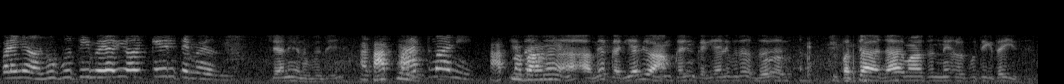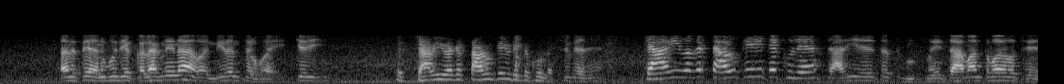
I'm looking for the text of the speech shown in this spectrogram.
પણ એની અનુભૂતિ મેળવી હોય કેવી રીતે મેળવી? શેની અનુભૂતિ? આત્માની. અમે- અમે કરિયાલી આમ કરીને કરિયાલી બધો પચાસ હજાર માણસો ની અનુભૂતિ થઈ છે. અને તે અનુભૂતિ એક કલાકની ના હોય નિરંતર હોય. કેવી? તો ચાવી વગર તાળું કેવી રીતે ખુલે? શું કે છે? ચાવી વગર તાળું કેવી રીતે ખુલે? ચાવી એ સામાન તમારો છે.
